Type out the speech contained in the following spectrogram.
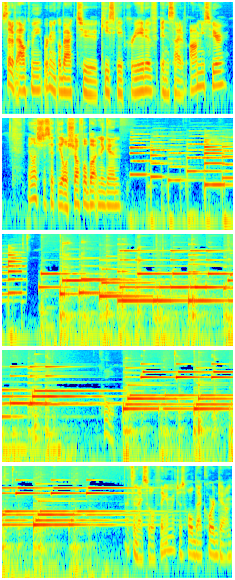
Instead of Alchemy, we're going to go back to Keyscape Creative inside of Omnisphere. And let's just hit the old shuffle button again. Cool. That's a nice little thing. I might just hold that chord down.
